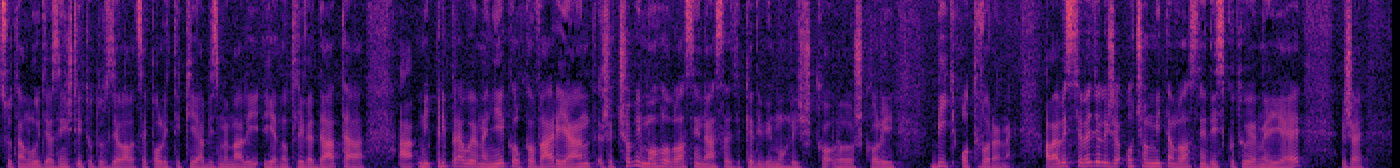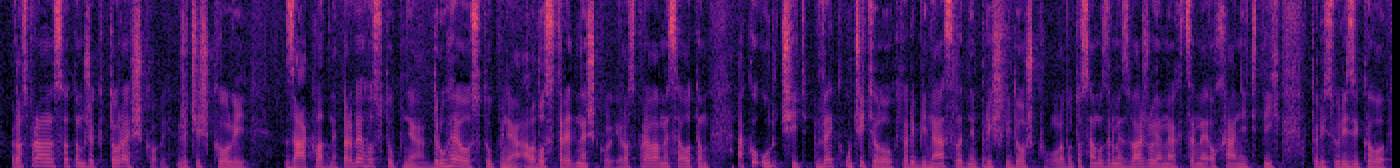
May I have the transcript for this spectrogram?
sú tam ľudia z Inštitútu vzdelávacej politiky, aby sme mali jednotlivé dáta a my pripravujeme niekoľko variant, že čo by mohlo vlastne nastať, kedy by mohli ško- školy byť otvorené. Ale aby ste vedeli, že o čom my tam vlastne diskutujeme je, že rozprávame sa o tom, že ktoré školy, že či školy základné prvého stupňa, druhého stupňa alebo stredné školy. Rozprávame sa o tom, ako určiť vek učiteľov, ktorí by následne prišli do škôl, lebo to samozrejme zvažujeme a chceme ochrániť tých, ktorí sú rizikovo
